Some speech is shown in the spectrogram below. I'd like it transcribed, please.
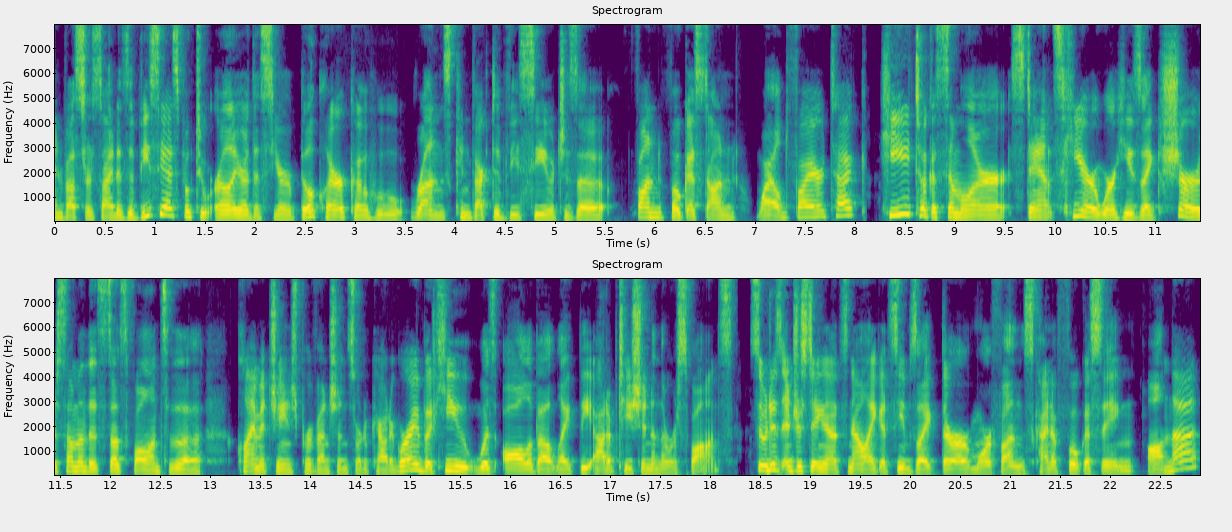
investor side is a VC I spoke to earlier this year, Bill Clerico, who runs Convective VC, which is a fund focused on wildfire tech. He took a similar stance here where he's like, sure, some of this does fall into the climate change prevention sort of category, but he was all about like the adaptation and the response. So it is interesting that's now like it seems like there are more funds kind of focusing on that.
